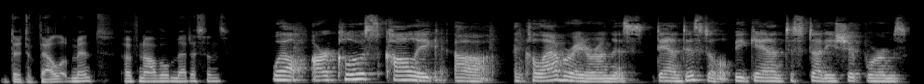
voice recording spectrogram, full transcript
the development of novel medicines? Well, our close colleague uh, and collaborator on this, Dan Distel, began to study shipworms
